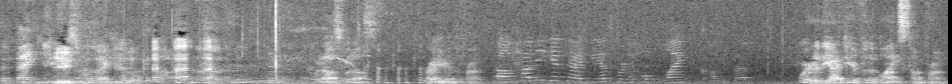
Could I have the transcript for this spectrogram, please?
So thank you. Beautiful, thank you. What else? What else? Right here in the front. Um, how do you get the idea for the whole blanks concept? Where did the idea for the blanks come from?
